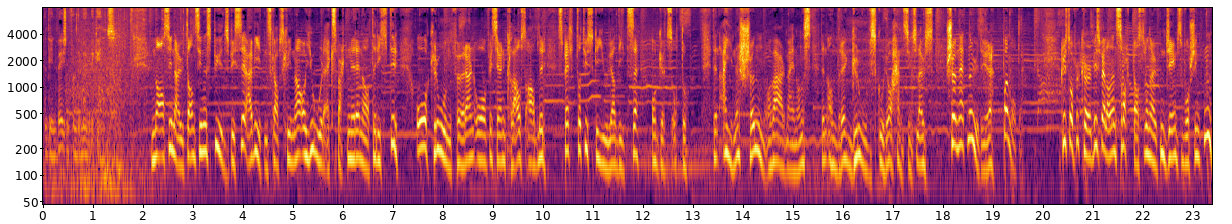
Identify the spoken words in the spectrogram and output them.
and the invasion from the. Nazinautaene sine spydspisser er vitenskapskvinna og jordeksperten Renate Richter og kronføreren og offiseren Klaus Adler, spilt av tyske Julia Dietze og Guts Otto. Den ene skjønn og velmeinende, den andre grovskore og hensynsløs. Skjønnheten og udyret, på en måte. Christopher Kirby spiller den svarte astronauten James Washington,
